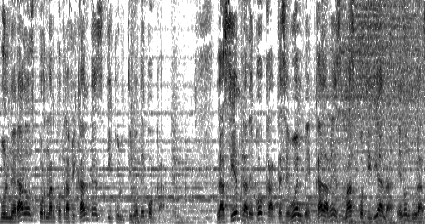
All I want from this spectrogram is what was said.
vulnerados por narcotraficantes y cultivos de coca. La siembra de coca que se vuelve cada vez más cotidiana en Honduras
